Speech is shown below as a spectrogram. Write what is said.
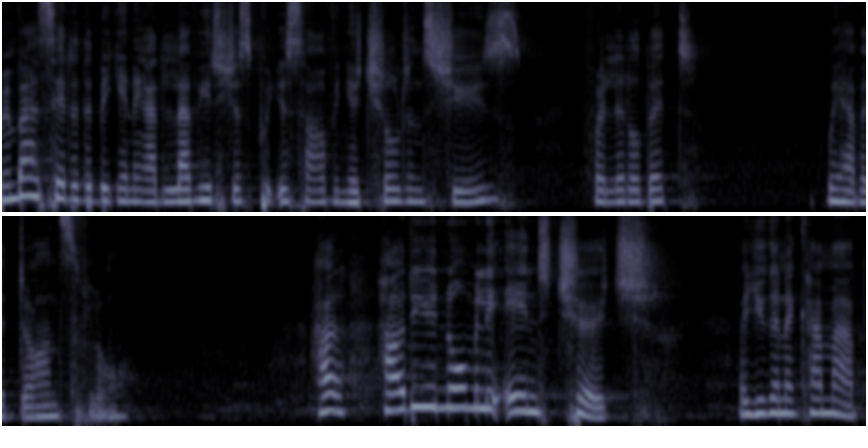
remember I said at the beginning, I'd love you to just put yourself in your children's shoes for a little bit? We have a dance floor. How, how do you normally end church? Are you going to come up?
